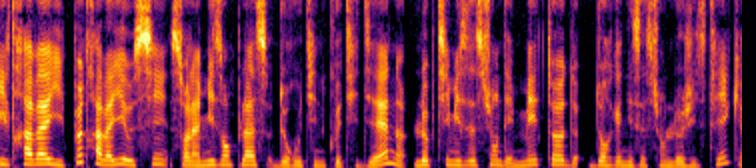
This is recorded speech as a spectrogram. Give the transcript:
Il travaille, il peut travailler aussi sur la mise en place de routines quotidiennes, l'optimisation des méthodes d'organisation logistique,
